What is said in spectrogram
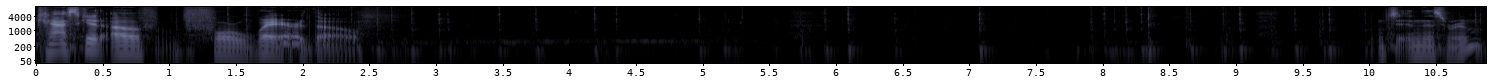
Casket of for where though? It's in this room?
